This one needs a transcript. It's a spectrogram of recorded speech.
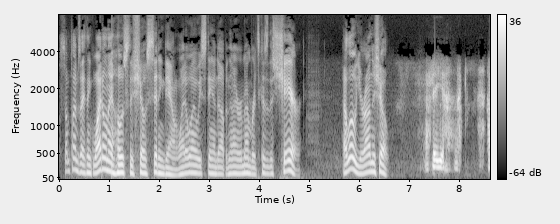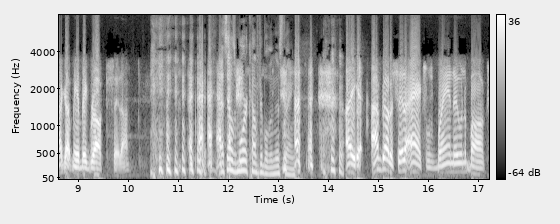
Sometimes I think, why don't I host this show sitting down? Why do I always stand up? And then I remember it's because of this chair. Hello, you're on the show. Hey, I got me a big rock to sit on. that sounds more comfortable than this thing. hey, I've got a set of axles brand new in the box.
